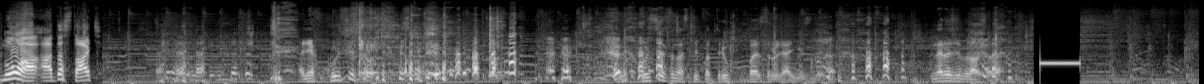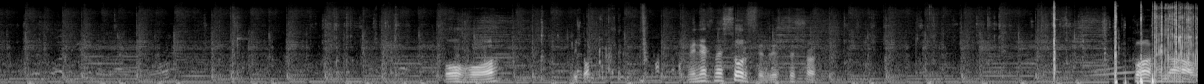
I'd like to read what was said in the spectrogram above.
Ну, а, а достать. Олег, в курсі, що. В курсі, що у нас типу, трюк без руля їздить. Не розібрався, так? Ого. Він як на серфі, десь ти що? Погнав.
